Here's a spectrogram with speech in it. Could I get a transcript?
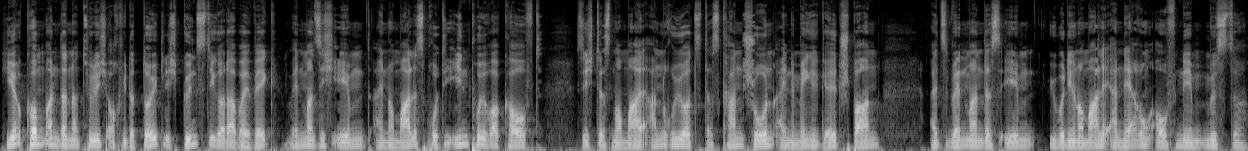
Hier kommt man dann natürlich auch wieder deutlich günstiger dabei weg, wenn man sich eben ein normales Proteinpulver kauft, sich das normal anrührt. Das kann schon eine Menge Geld sparen, als wenn man das eben über die normale Ernährung aufnehmen müsste.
